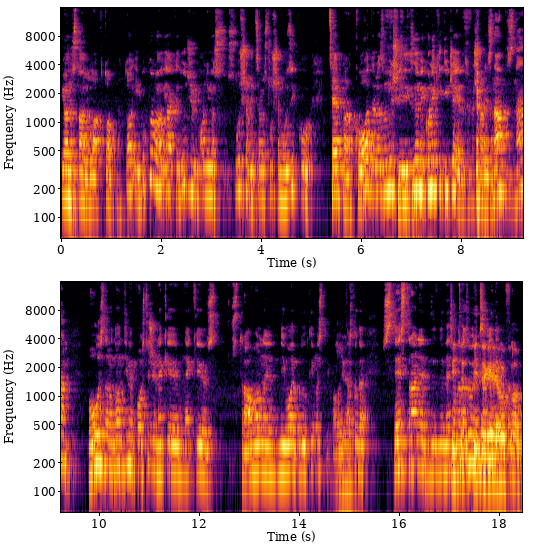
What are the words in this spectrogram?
i onda stavi laptop na to, i bukvalno ja kad uđem, on ima slušalice, on sluša muziku, cepa kod, razumiješ, i izgleda mi ko neki DJ, razumiješ, ali znam, znam, pouzdano da on time postiže neke, neke stravovalne nivoje produktivnosti, ovaj, Jeste. tako da, s te strane, ne znam da razumijem pita ga je u flow.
